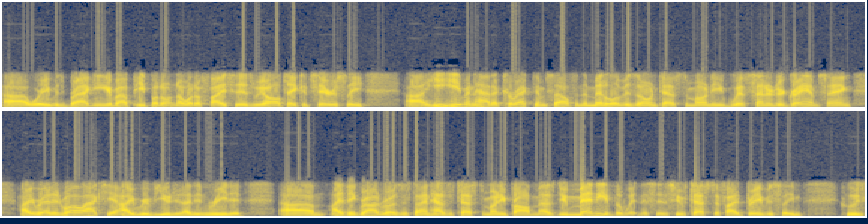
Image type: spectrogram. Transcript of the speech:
uh, where he was bragging about people don't know what a FISA is. We all take it seriously. Uh, he even had to correct himself in the middle of his own testimony with Senator Graham, saying, "I read it. Well, actually, I reviewed it. I didn't read it." Um, I think Rod Rosenstein has a testimony problem, as do many of the witnesses who've testified previously, whose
